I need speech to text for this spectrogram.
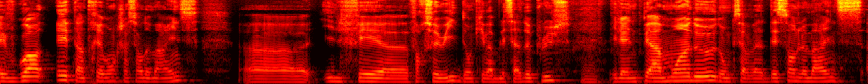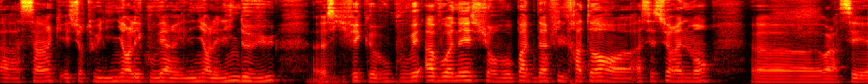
Hive Guard est un très bon chasseur de Marines. Euh, il fait euh, force 8, donc il va blesser à 2+. Mm. Il a une PA moins 2, donc ça va descendre le Marines à 5. Et surtout, il ignore les couverts et il ignore les lignes de vue. euh, ce qui fait que vous pouvez avoiner sur vos packs d'infiltrators euh, assez sereinement. Voilà, c'est,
